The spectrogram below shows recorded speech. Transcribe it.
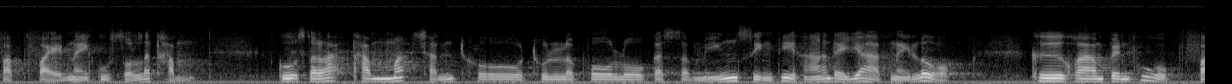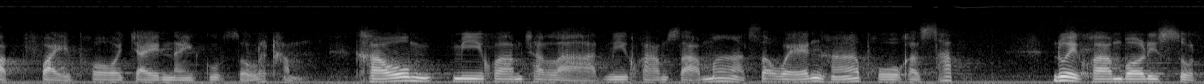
ฝักใฝ่ในกุศลธรรม กุศลธรรมฉันโททุลโพโลกัสมิงสิ่งที่หาได้ยากในโลก คือความเป็นผู้ฝักใฝ่พอใจในกุศลธรรม เขามีความฉลาด มีความสามารถแสวงหาโภคทรัพย์ ด้วยความบริสุทธิ์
